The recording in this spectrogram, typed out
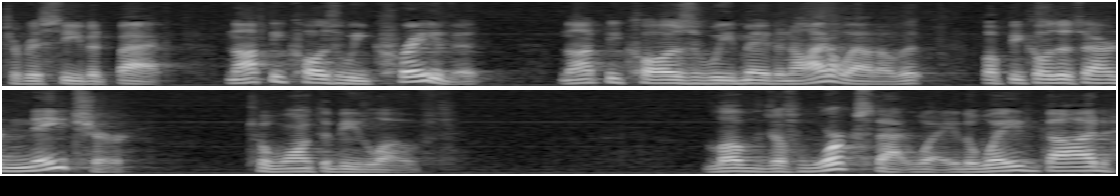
to receive it back. Not because we crave it, not because we made an idol out of it, but because it's our nature to want to be loved. Love just works that way. The way God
